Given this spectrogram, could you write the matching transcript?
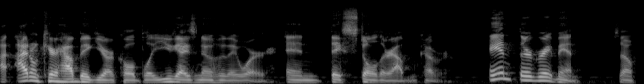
I, I don't care how big you are, Coldplay. You guys know who they were, and they stole their album cover, and they're a great band. So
